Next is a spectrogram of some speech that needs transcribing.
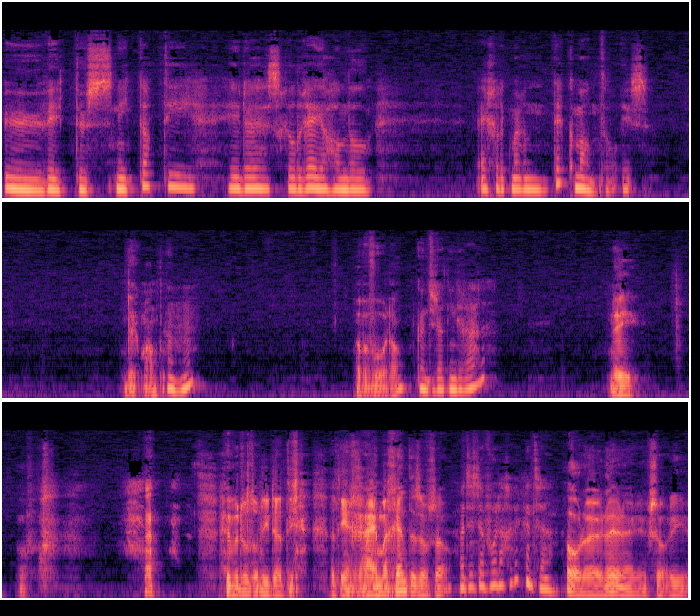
U weet dus niet dat die hele schilderijenhandel eigenlijk maar een dekmantel is. Dekmantel? Mhm. Maar waarvoor dan? Kunt u dat niet raden? Nee. Of... U bedoelt toch niet dat hij, dat hij een geheim agent is of zo? Wat is daar voor lachwekkend aan? Oh, nee, nee, nee, sorry.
